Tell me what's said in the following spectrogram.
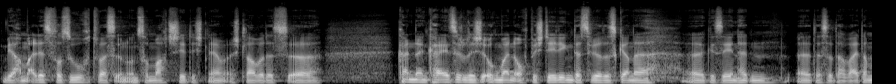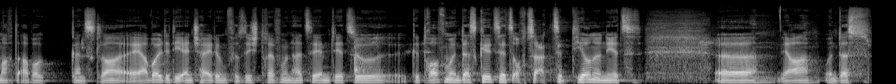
wir haben alles versucht, was in unserer Macht steht. Ich, ich glaube, das äh, kann dann Kai sicherlich irgendwann auch bestätigen, dass wir das gerne äh, gesehen hätten, äh, dass er da weitermacht. Aber ganz klar, er wollte die Entscheidung für sich treffen und hat sie eben jetzt so getroffen. Und das gilt es jetzt auch zu akzeptieren. Und jetzt, äh, ja, und das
